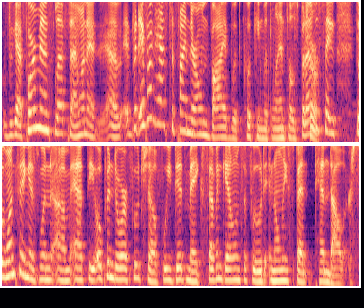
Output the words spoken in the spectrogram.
we got four minutes left. I want to, uh, but everyone has to find their own vibe with cooking with lentils. But I will say the one thing is when um, at the open door food shelf, we did make seven gallons of food and only spent ten dollars.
